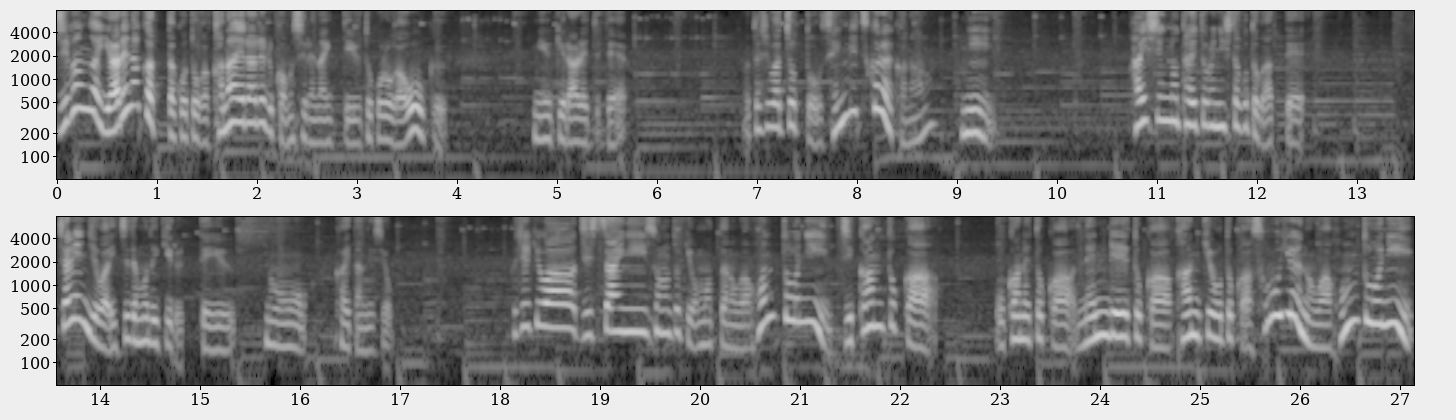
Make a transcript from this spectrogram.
自分がやれなかったことが叶えられるかもしれないっていうところが多く見受けられてて私はちょっと先月くらいかなに配信のタイトルにしたことがあってチャレンジはいつでもできるっていうのを書いたんですよ。藤木は実際にその時思ったのが本当に時間とかお金とか年齢とか環境とかそういうのは本当に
